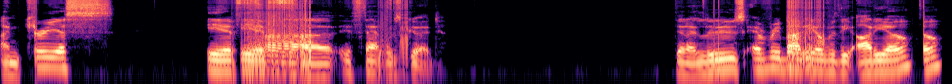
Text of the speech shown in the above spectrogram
I'm curious if if uh, if that was good. Did I lose everybody over the audio? Oh,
